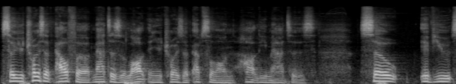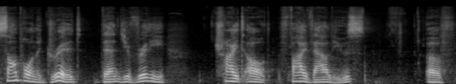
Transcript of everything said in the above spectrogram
So your choice of alpha matters a lot and your choice of epsilon hardly matters. So if you sample on a grid, then you've really tried out five values of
